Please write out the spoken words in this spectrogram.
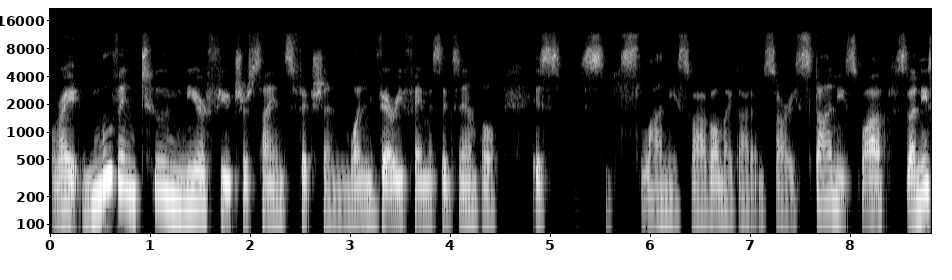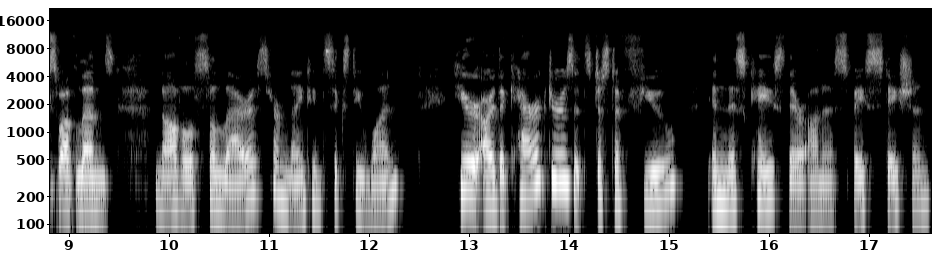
All right, moving to near future science fiction, one very famous example is Slanisław, oh my God, I'm sorry, Stanisław, Stanisław Lem's novel Solaris from 1961. Here are the characters, it's just a few. In this case, they're on a space station,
